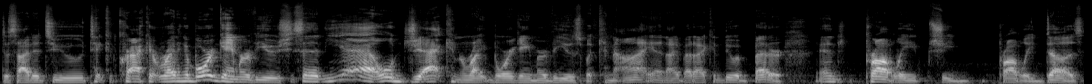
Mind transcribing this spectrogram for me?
decided to take a crack at writing a board game review. She said, Yeah, old Jack can write board game reviews, but can I? And I bet I can do it better. And probably she probably does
